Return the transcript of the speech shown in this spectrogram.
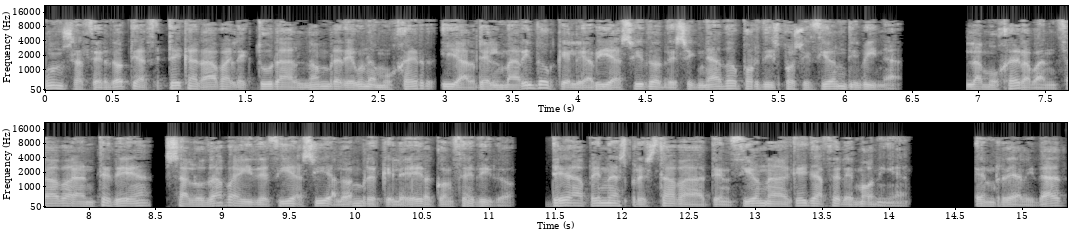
Un sacerdote azteca daba lectura al nombre de una mujer y al del marido que le había sido designado por disposición divina. La mujer avanzaba ante Dea, saludaba y decía sí al hombre que le era concedido. Dea apenas prestaba atención a aquella ceremonia. En realidad,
